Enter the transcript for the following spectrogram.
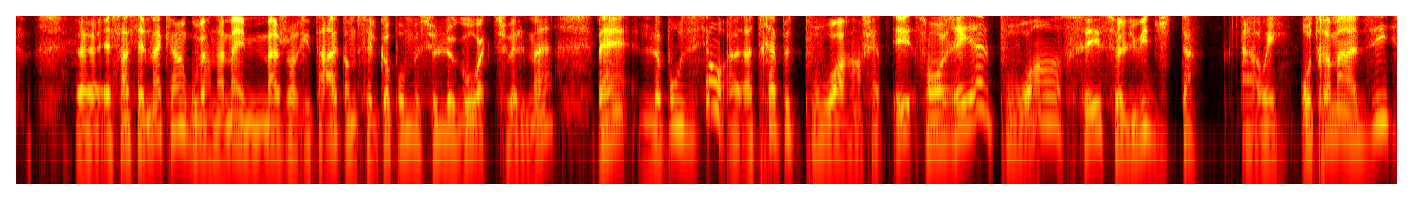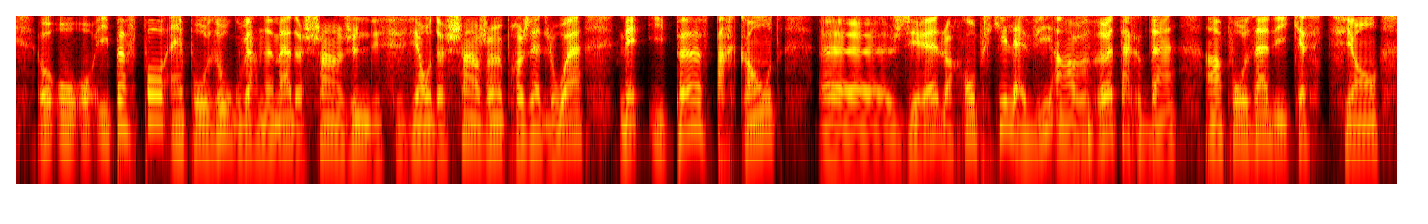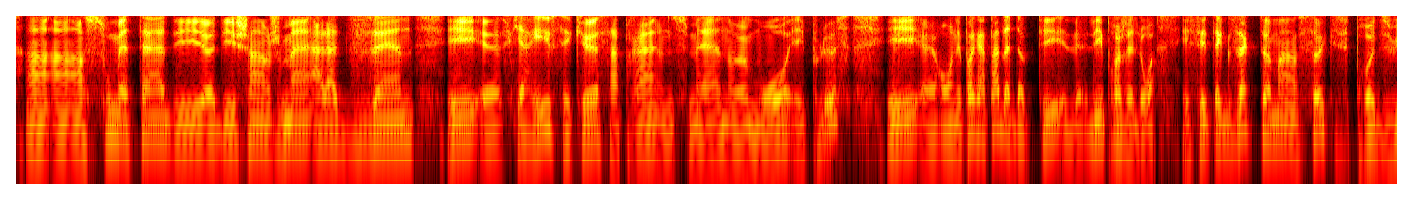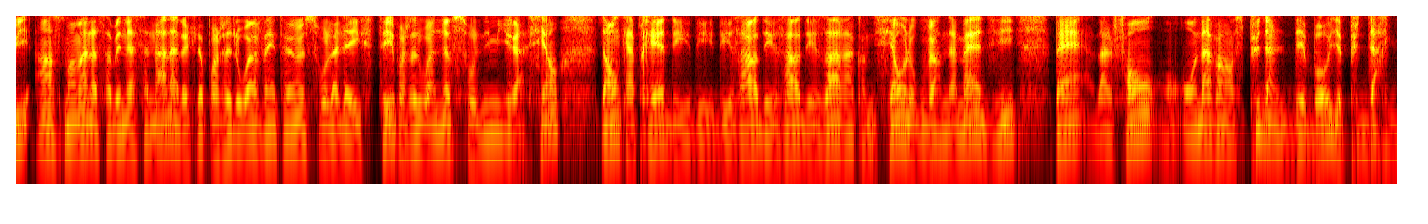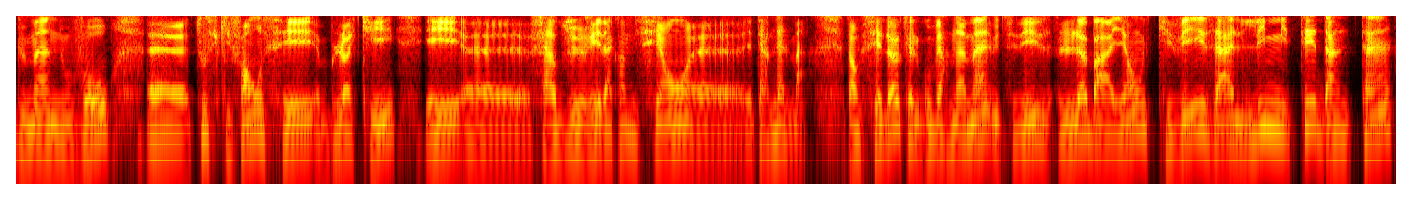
euh, essentiellement, quand un gouvernement est majoritaire, comme c'est le cas pour M. Legault actuellement, ben l'opposition a, a très peu de pouvoir, en fait. Et son réel pouvoir, c'est celui du temps. Ah oui. Autrement dit, o- o- o- ils peuvent pas imposer au gouvernement de changer une décision, de changer un projet de loi, mais ils peuvent par contre, euh, je dirais, leur compliquer la vie en retardant, en posant des questions, en, en- en soumettant des, euh, des changements à la dizaine. Et euh, ce qui arrive, c'est que ça prend une semaine, un mois et plus, et euh, on n'est pas capable d'adopter le- les projets de loi. Et c'est exactement ça qui se produit en ce moment à l'Assemblée nationale avec le projet de loi 21 sur la laïcité, projet de loi 9 sur l'immigration. Donc, après des, des, des heures, des heures, des heures en commission, le gouvernement dit, ben, dans le fond, on- on n'avance plus dans le débat, il n'y a plus d'arguments nouveaux. Euh, tout ce qu'ils font, c'est bloquer et euh, faire durer la commission euh, éternellement. Donc, c'est là que le gouvernement utilise le baillon qui vise à limiter dans le temps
